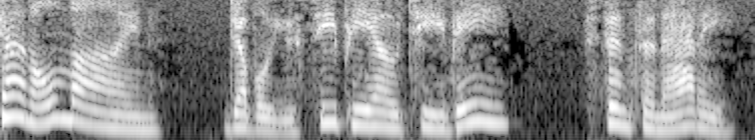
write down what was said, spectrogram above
Channel 9, WCPO TV, Cincinnati.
